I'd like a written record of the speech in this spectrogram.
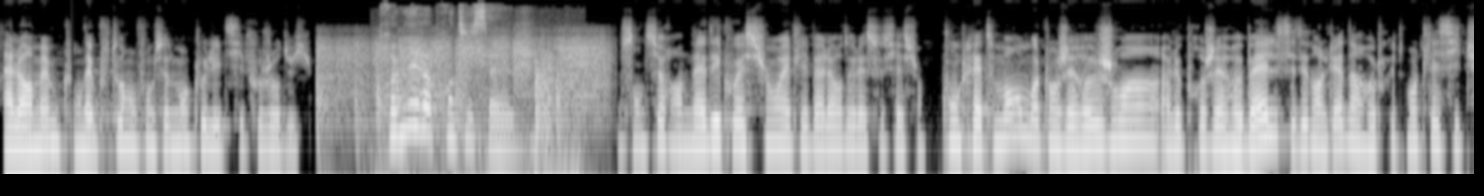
alors même qu'on a plutôt un fonctionnement collectif aujourd'hui. Premier apprentissage me sentir en adéquation avec les valeurs de l'association. Concrètement, moi, quand j'ai rejoint le projet Rebelle, c'était dans le cadre d'un recrutement classique.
